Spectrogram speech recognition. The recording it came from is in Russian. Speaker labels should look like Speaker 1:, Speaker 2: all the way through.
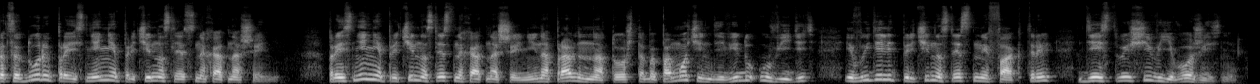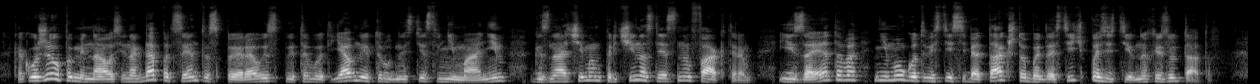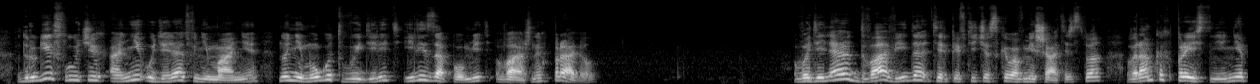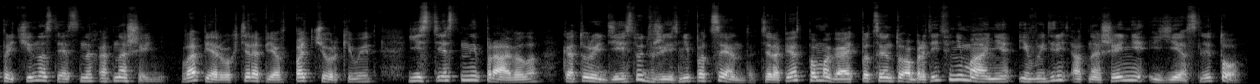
Speaker 1: Процедуры прояснения причинно-следственных отношений. Прояснение причинно-следственных отношений направлено на то, чтобы помочь индивиду увидеть и выделить причинно-следственные факторы, действующие в его жизни. Как уже упоминалось, иногда пациенты с ПРЛ испытывают явные трудности с вниманием к значимым причинно-следственным факторам и из-за этого не могут вести себя так, чтобы достичь позитивных результатов. В других случаях они уделяют внимание, но не могут выделить или запомнить важных правил. Выделяют два вида терапевтического вмешательства в рамках прояснения причинно-следственных отношений. Во-первых, терапевт подчеркивает естественные правила, которые действуют в жизни пациента. Терапевт помогает пациенту обратить внимание и выделить отношения «если то».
